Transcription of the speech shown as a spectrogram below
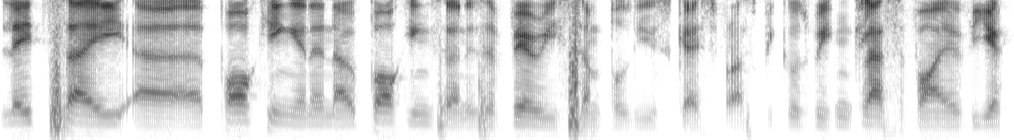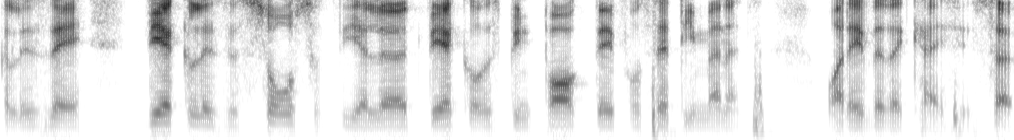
let's say uh, parking in a no parking zone is a very simple use case for us because we can classify a vehicle as there. Vehicle is the source of the alert. Vehicle has been parked there for 30 minutes, whatever the case is. So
